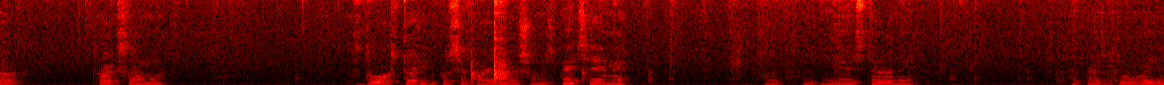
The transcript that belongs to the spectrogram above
Так, так само з двох сторін посипаємо нашими спеціями. Так, з однієї сторони, тепер з другої.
